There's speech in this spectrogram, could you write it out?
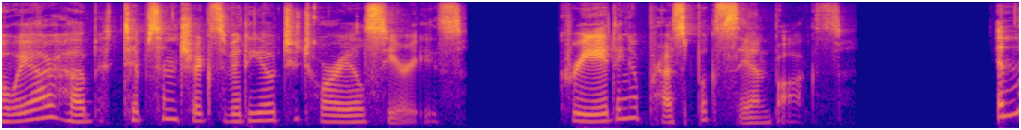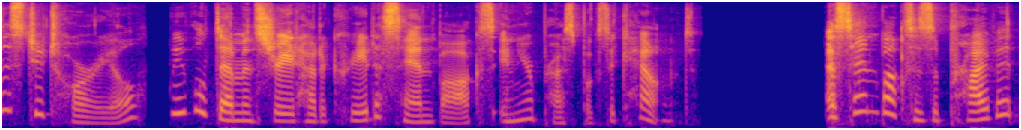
OER Hub Tips and Tricks video tutorial series, Creating a Pressbooks Sandbox. In this tutorial, we will demonstrate how to create a sandbox in your Pressbooks account. A sandbox is a private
